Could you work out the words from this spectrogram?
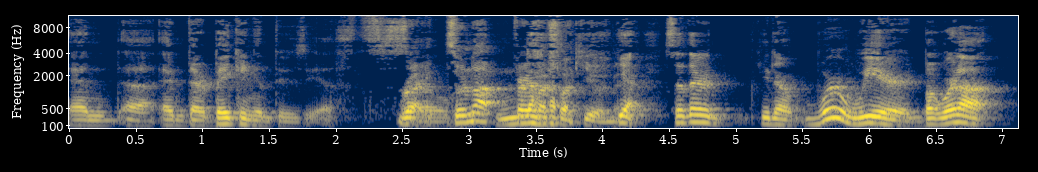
And uh, and they're baking enthusiasts. Right. So not very much like you and me. Yeah. So they're you know we're weird, but we're not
